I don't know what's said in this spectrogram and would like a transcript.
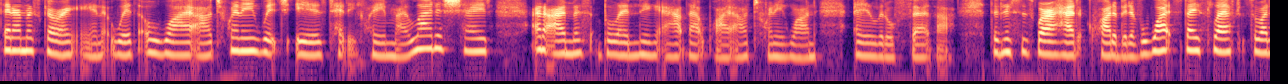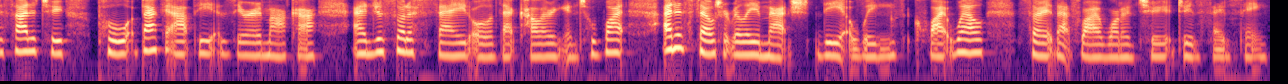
Then I'm just going in with a YR20, which is technically my lightest shade, and I'm just blending out that YR21 a little further. Then this is where I had quite a bit of a white space left, so I decided to pull back out the zero marker and just sort of fade all of that colouring into white. I just felt it really matched the wings quite well, so that's why I wanted to do the same thing.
